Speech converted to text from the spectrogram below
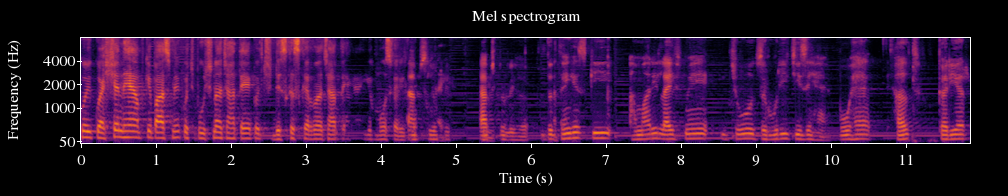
कोई क्वेश्चन है आपके पास में? कुछ पूछना चाहते हैं? कुछ डिस्कस करना चाहते हैं? You most welcome absolutely absolutely sir the thing is कि हमारी लाइफ में जो ज़रूरी चीज़ें हैं वो है हेल्थ करियर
